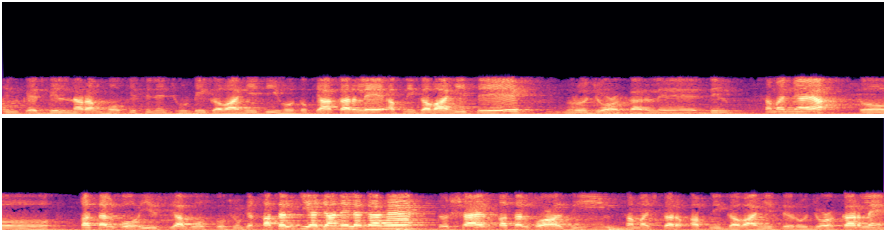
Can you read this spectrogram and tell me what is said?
ان کے دل نرم ہو، کسی نے جھوٹی گواہی دی ہو تو کیا کر لے؟ اپنی گواہی سے رجوع کر لے۔ دل سمجھ میں آیا تو قتل کو جب اس کو چونکہ قتل کیا جانے لگا ہے تو شاید قتل کو عظیم سمجھ کر اپنی گواہی سے رجوع کر لیں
